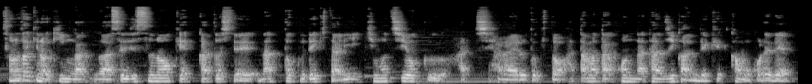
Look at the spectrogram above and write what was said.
その時の金額が施術の結果として納得できたり、気持ちよく支払える時と、はたまたこんな短時間で結果もこれで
